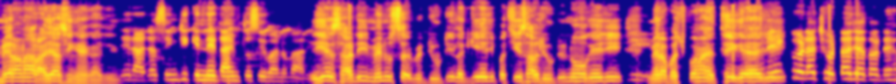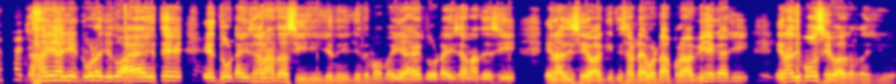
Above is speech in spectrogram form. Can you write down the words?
ਮੇਰਾ ਨਾਮ ਰਾਜਾ ਸਿੰਘ ਹੈਗਾ ਜੀ। ਇਹ ਰਾਜਾ ਸਿੰਘ ਜੀ ਕਿੰਨੇ ਟਾਈਮ ਤੋਂ ਸੇਵਾ ਨਿਭਾ ਰਹੇ ਇਹ ਸਾਡੀ ਮੈਨੂੰ ਡਿਊਟੀ ਲੱਗੀ ਹੈ ਜੀ 25 ਸਾਲ ਡਿਊਟੀ ਨੂੰ ਹੋ ਗਏ ਜੀ। ਜੀ। ਮੇਰਾ ਬਚਪਨ ਇੱਥੇ ਹੀ ਗਿਆ ਜੀ। ਜੀ ਘੋੜਾ ਛੋਟਾ ਜਿਹਾ ਤੁਹਾਡੇ ਹੱਥਾਂ 'ਚ ਹਾਂਜੀ ਹਾਂਜੀ ਘੋੜਾ ਜਦੋਂ ਆਇਆ ਇੱਥੇ ਇਹ 2 2.5 ਸਾਲਾਂ ਦਾ ਸੀ ਜੀ ਜਦੇ। ਜਦ ਬਾਬਾ ਜੀ ਆਏ 2 2.5 ਸਾਲਾਂ ਦੇ ਸੀ। ਇਹਨਾਂ ਦੀ ਸੇਵਾ ਕੀਤੀ ਸਾਡਾ ਵੱਡਾ ਭਰਾ ਵੀ ਹੈਗਾ ਜੀ। ਇਹਨਾਂ ਦੀ ਬਹੁਤ ਸੇਵਾ ਕਰਦਾ ਸੀ ਉਹ।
